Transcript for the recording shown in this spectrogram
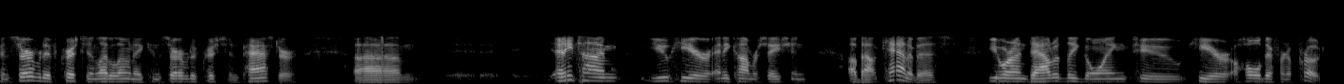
conservative Christian, let alone a conservative Christian pastor, um, anytime you hear any conversation about cannabis, you are undoubtedly going to hear a whole different approach.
